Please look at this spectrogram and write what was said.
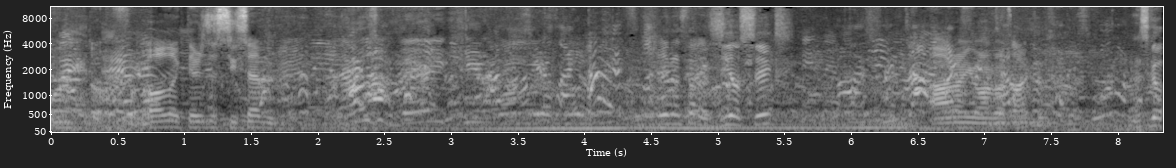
What the fu- oh, look, there's a C7. Shit, that's not a Z06. I don't know, you wanna go talk to? Let's go.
